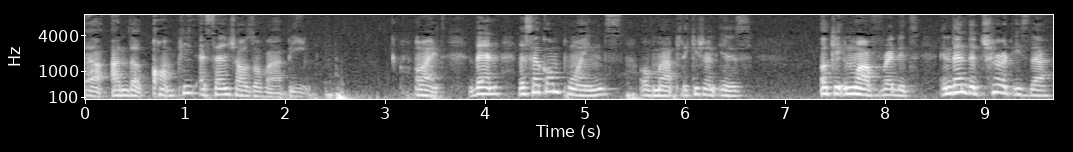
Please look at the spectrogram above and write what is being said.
uh, and the complete essentials of our being. All right. Then the second point of my application is okay. No, I've read it. And then the third is that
